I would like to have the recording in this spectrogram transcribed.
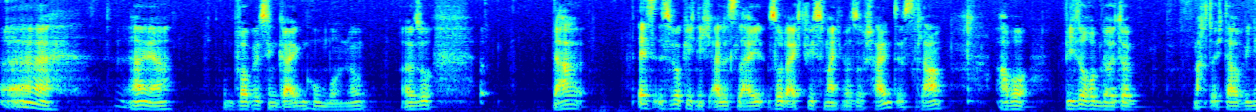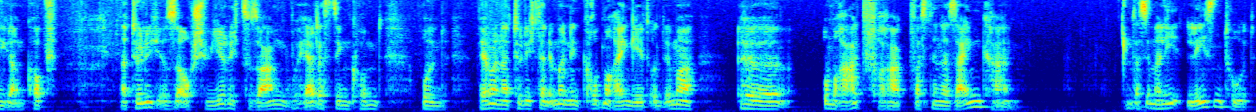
äh, naja, war ein bisschen Geigenhumor. Ne? Also, ja, es ist wirklich nicht alles le so leicht, wie es manchmal so scheint, ist klar. Aber wiederum, Leute, macht euch da weniger im Kopf. Natürlich ist es auch schwierig zu sagen, woher das Ding kommt und wenn man natürlich dann immer in den Gruppen reingeht und immer äh, um Rat fragt, was denn da sein kann, und das immer lesen tut.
